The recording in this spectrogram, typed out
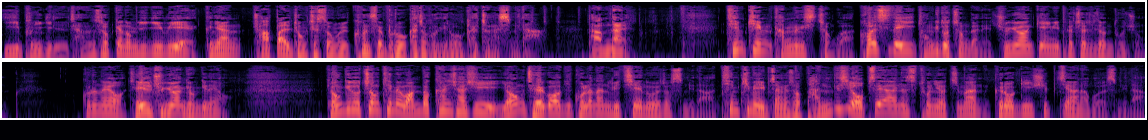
이 분위기를 자연스럽게 넘기기 위해 그냥 좌빨 정체성을 컨셉으로 가져가기로 결정했습니다. 다음날 팀킴 강릉시청과 컬스데이 경기도청 간에 중요한 게임이 펼쳐지던 도중 그러네요. 제일 중요한 경기네요. 경기도청 팀의 완벽한 샷이 영 제거하기 곤란한 위치에 놓여졌습니다. 팀킴의 입장에서 반드시 없애야 하는 스톤이었지만 그러기 쉽지 않아 보였습니다.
